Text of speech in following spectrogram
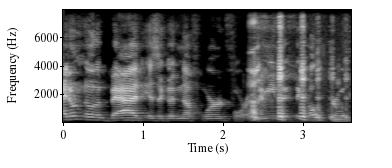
I don't know that bad is a good enough word for it. I mean, the, the culture was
